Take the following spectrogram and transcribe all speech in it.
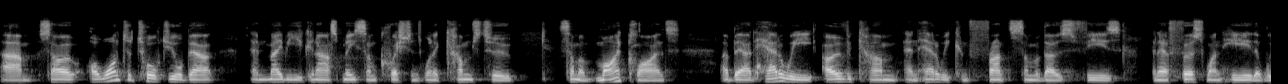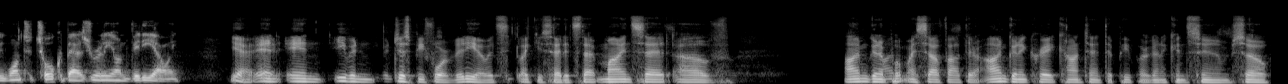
Um, so I want to talk to you about, and maybe you can ask me some questions when it comes to some of my clients about how do we overcome and how do we confront some of those fears and our first one here that we want to talk about is really on videoing. Yeah, and and even just before video, it's like you said, it's that mindset of I'm going to put myself out there. I'm going to create content that people are going to consume. So,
